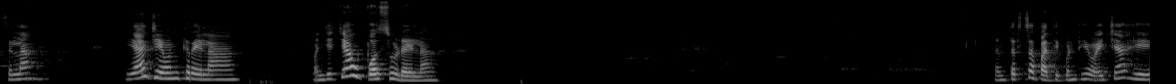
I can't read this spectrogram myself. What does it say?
चला. या जेवण करायला. म्हणजे च्या उपवास सोडायला. नंतर चपाती पण ठेवायची आहे.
